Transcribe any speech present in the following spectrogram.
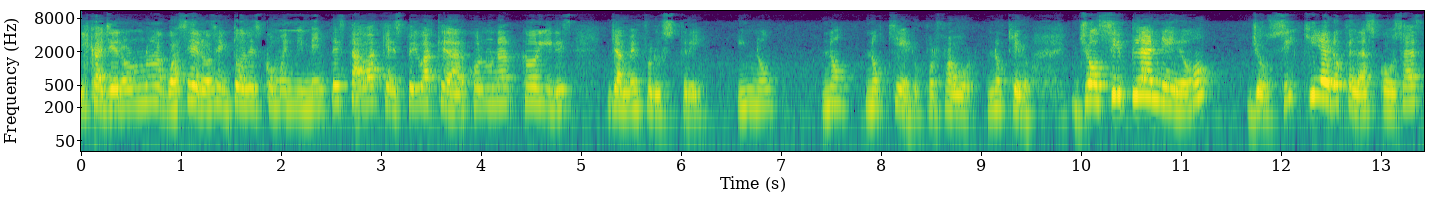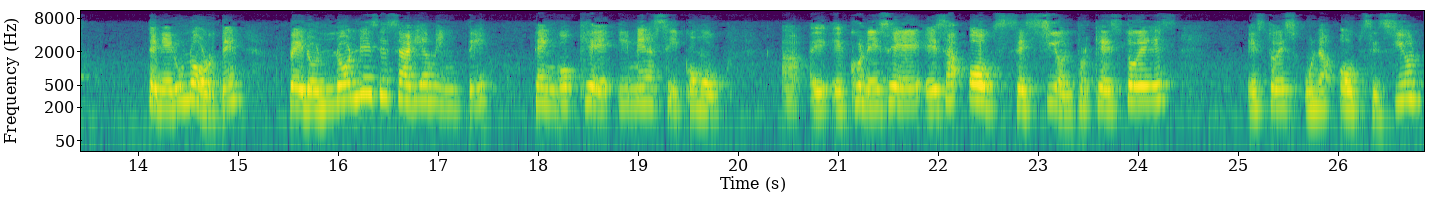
y cayeron unos aguaceros, entonces como en mi mente estaba que esto iba a quedar con un arco iris, ya me frustré, y no, no, no quiero, por favor, no quiero. Yo sí planeo, yo sí quiero que las cosas, tener un orden, pero no necesariamente tengo que irme así como ah, eh, eh, con ese, esa obsesión, porque esto es, esto es una obsesión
